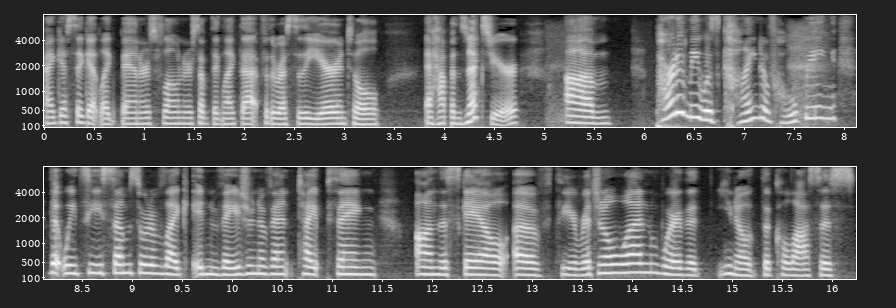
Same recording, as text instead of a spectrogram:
I guess they get like banners flown or something like that for the rest of the year until it happens next year. Um, part of me was kind of hoping that we'd see some sort of like invasion event type thing on the scale of the original one where the you know the colossus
